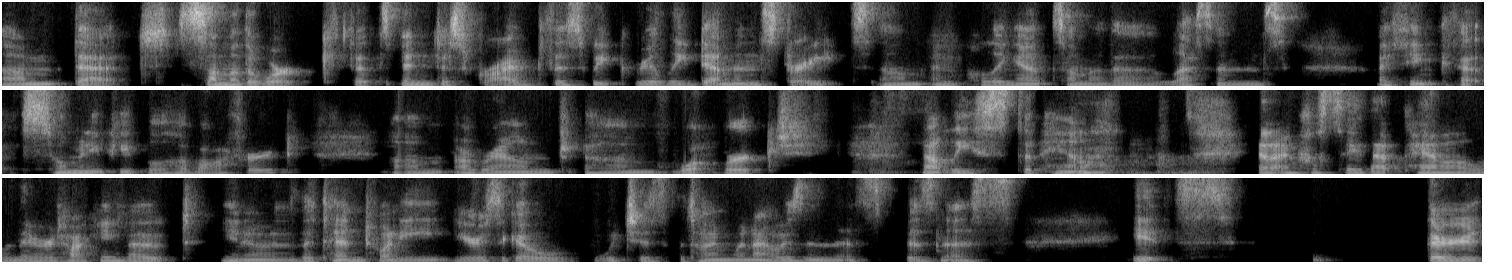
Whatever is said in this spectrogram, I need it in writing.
um, that some of the work that's been described this week really demonstrates um, and pulling out some of the lessons I think that so many people have offered um, around um, what worked, not least the panel. And I will say that panel, when they were talking about, you know, the 10, 20 years ago, which is the time when I was in this business, it's there,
